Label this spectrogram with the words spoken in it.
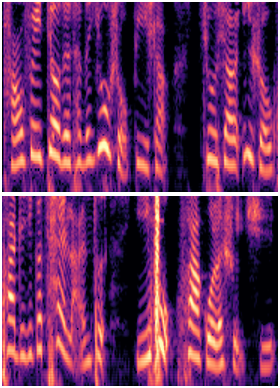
唐飞吊在他的右手臂上，就像一手挎着一个菜篮子，一步跨过了水渠。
